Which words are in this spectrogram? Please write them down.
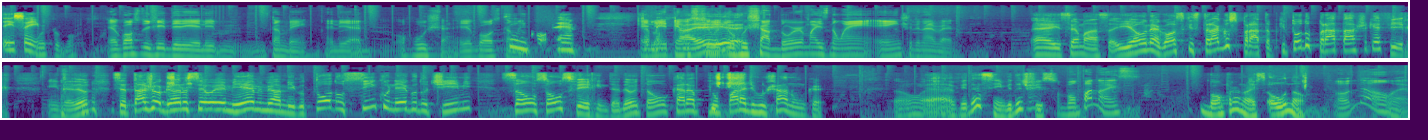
É isso aí. Muito bom. Eu gosto do jeito dele, ele também. Ele é ruxa, eu gosto também. Sim, é. Ele tem um Ah, estilo é- de ruxador, mas não é entre, né, velho? É, isso é massa. E é um negócio que estraga os prata, porque todo prata acha que é Fer. Entendeu? Você tá jogando seu MM, meu amigo, todos os cinco negros do time são, são os Fer, entendeu? Então o cara não para de ruxar nunca. Então, é, a vida é assim, vida é difícil. Bom pra nós. Bom pra nós. Ou não. Ou não, é.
